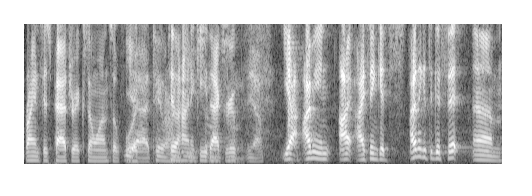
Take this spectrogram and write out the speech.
Ryan Fitzpatrick, so on and so forth. yeah, Taylor, Taylor Heinicke, Heinicke, so- that so, group. yeah. Yeah, I mean, I, I think it's I think it's a good fit. Um,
